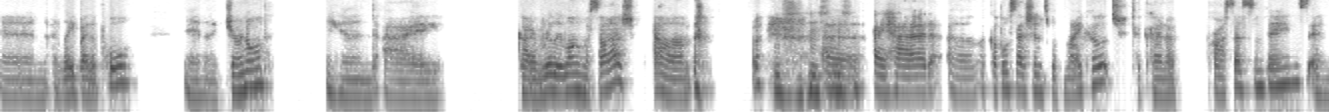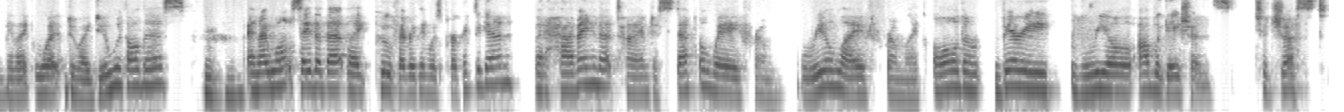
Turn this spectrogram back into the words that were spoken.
and I laid by the pool and I journaled and I got a really long massage. Um, uh, I had um, a couple sessions with my coach to kind of process some things and be like, what do I do with all this? Mhm. And I won't say that that like poof, everything was perfect again, but having that time to step away from real life, from like all the very real obligations to just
